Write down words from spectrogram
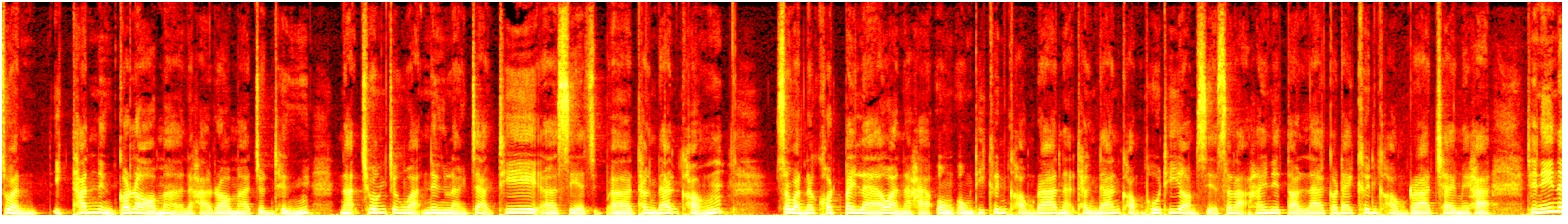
ส่วนอีกท่านหนึ่งก็รอมานะคะ รอมาจนถึงณช่วงจังหวะหนึ่งหลังจากที่เสียทางด้านของ สวรรคตไปแล้วอะนะคะ องค์องค์ที่ขึ้นของราชนะ่ะทางด้านของผู้ที่ยอมเสียสละให้ในตอนแรกก็ได้ขึ้นของราชใช่ไหมคะ ทีนี้ใน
